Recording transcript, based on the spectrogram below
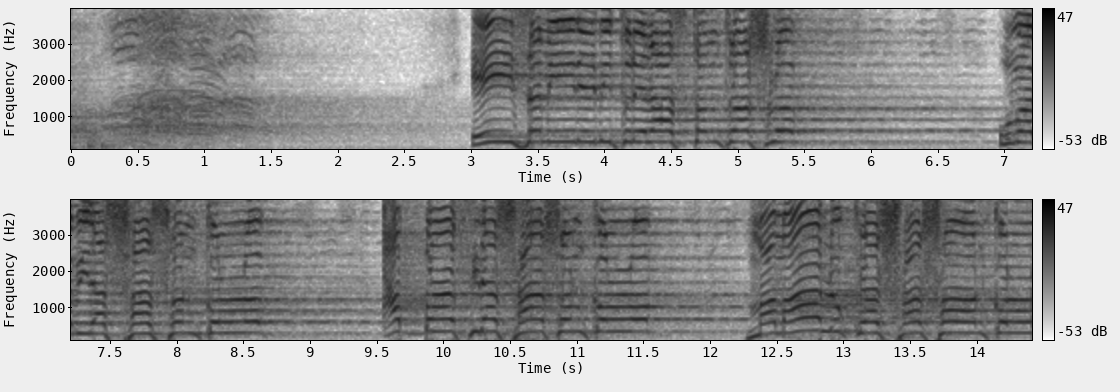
আকবার। এই জমিনের ভিতরে রাজতন্ত্র আসলো, উমাবিরা শাসন করল, আব্বাসিরা শাসন করল, মামালুকরা শাসন করল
